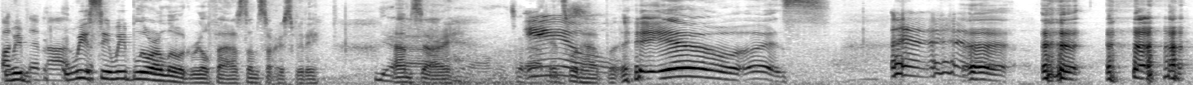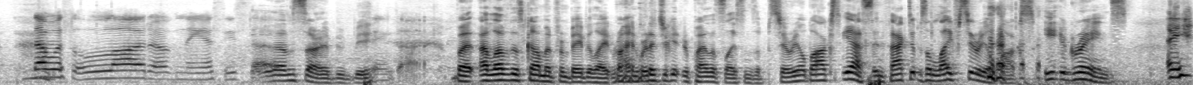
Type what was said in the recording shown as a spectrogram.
fucked we them up. we see we blew our load real fast. I'm sorry, sweetie. Yeah. I'm sorry. You know, that's what happens. It's what Ew. happened. Ew. us. Uh, that was a lot of nasty stuff. I'm sorry, BB. But I love this comment from Baby Light. Ryan, where did you get your pilot's license? A cereal box? Yes, in fact, it was a life cereal box. Eat your grains. Is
